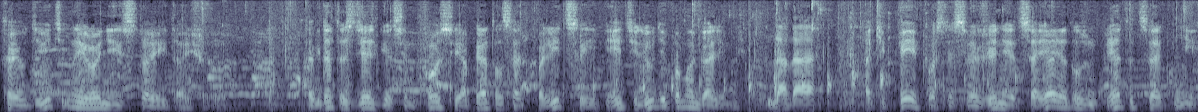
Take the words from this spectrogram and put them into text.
Какая удивительная ирония истории, товарищ Когда-то здесь, в Гельсинфосе, я прятался от полиции, и эти люди помогали мне. Да-да. А теперь, после свержения царя, я должен прятаться от них.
